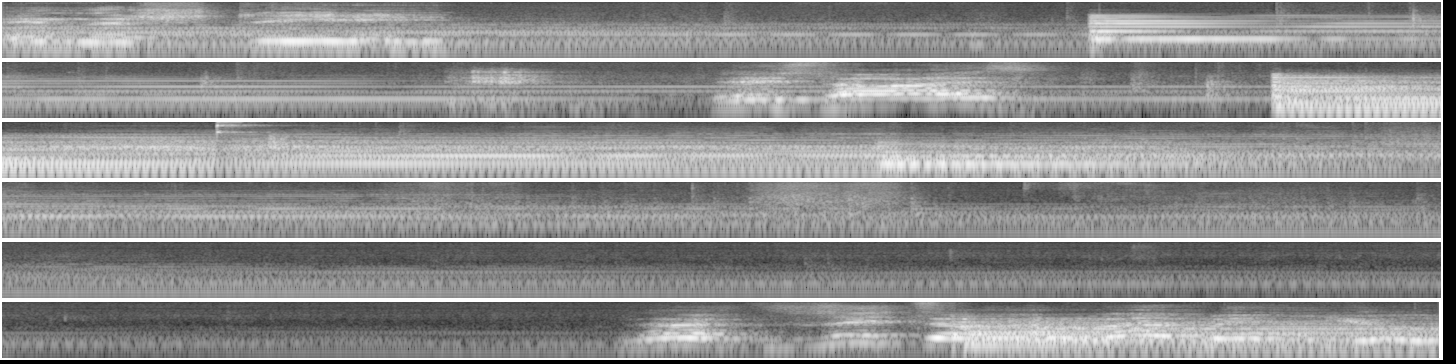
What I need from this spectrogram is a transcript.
In the street. His eyes над жителем бабиню.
